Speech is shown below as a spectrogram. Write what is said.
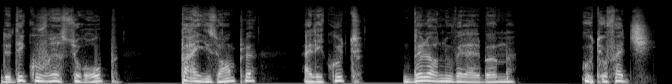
de découvrir ce groupe, par exemple à l'écoute de leur nouvel album Autophagy.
